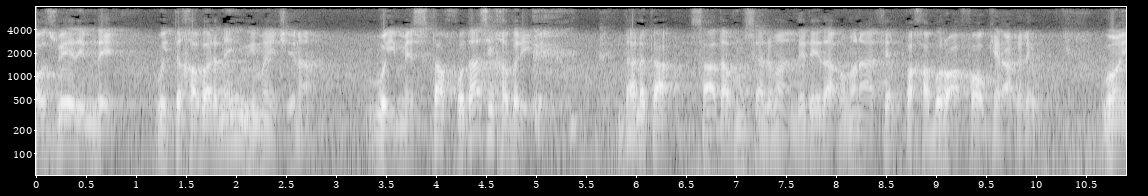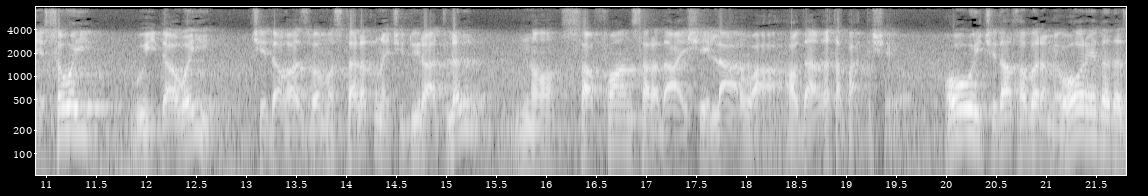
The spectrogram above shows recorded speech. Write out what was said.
او زوی دیم دی وای ته خبر نه وی مې چې نه وای مستا خدا سي خبرې کې دا لکه ساده مسلمان دی دا غو منافق په خبرو عفو کې راغلو وای سوي وی دا وای چې د غزوه مستلق نه چې دوی راتلل نو صفان سره د عائشه لار وا او دا غته پاتې شوی او وی چې دا خبره مې اوره د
